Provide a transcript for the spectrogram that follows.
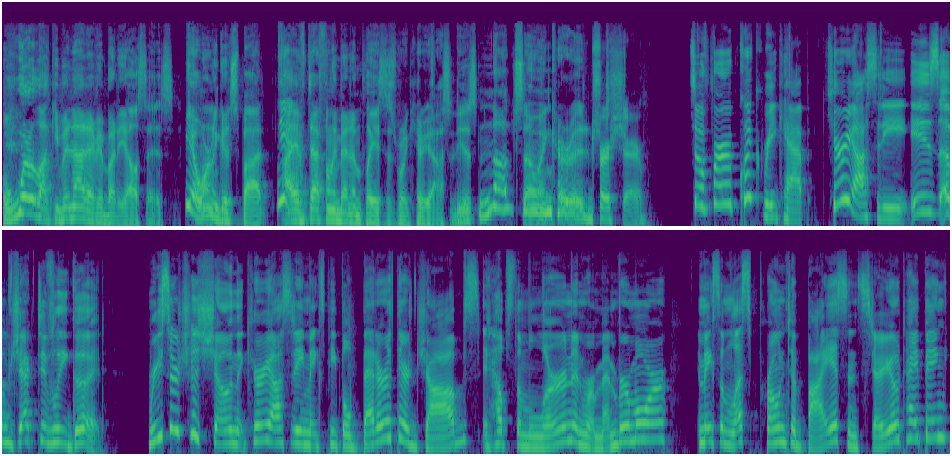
we're lucky, but not everybody else is. Yeah, we're in a good spot. Yeah. I have definitely been in places where curiosity is not so encouraged. For sure. So, for a quick recap, curiosity is objectively good. Research has shown that curiosity makes people better at their jobs, it helps them learn and remember more, it makes them less prone to bias and stereotyping,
